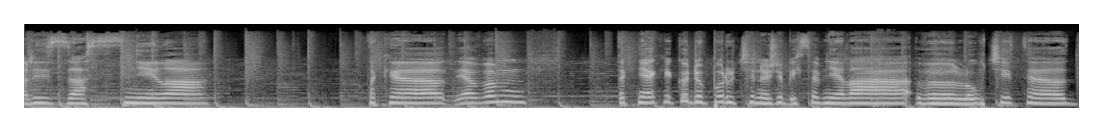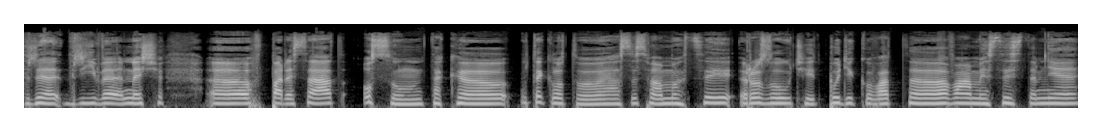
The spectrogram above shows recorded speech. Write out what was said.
Tady zasnila. Tak eh, já vám tak nějak jako doporučeno, že bych se měla eh, loučit eh, dříve než v 58, tak uteklo to. Já se s vámi chci rozloučit, poděkovat vám, jestli jste mě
